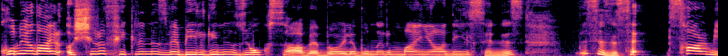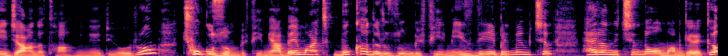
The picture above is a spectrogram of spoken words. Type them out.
Konuya dair aşırı fikriniz ve bilginiz yoksa ve böyle bunların manyağı değilseniz sizi sarmayacağını tahmin ediyorum. Çok uzun bir film. Yani benim artık bu kadar uzun bir filmi izleyebilmem için her an içinde olmam gerekiyor.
